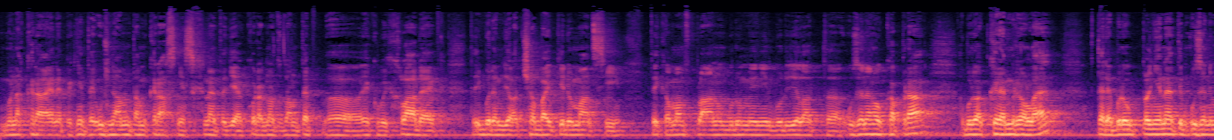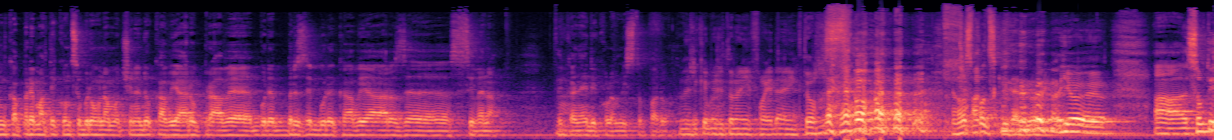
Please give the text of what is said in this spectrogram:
nebo nakrájené pěkně, teď už nám tam krásně schne, teď je akorát na to tam tep, uh, jakoby chládek, teď budeme dělat čabajky domácí, teďka mám v plánu, budu měnit, budu dělat eh, uzeného kapra a budu krem role, které budou plněné tím uzeným kaprem a ty konce budou namočené do kaviáru, právě bude brzy bude kaviár ze Sivena. Teďka někdy kolem listopadu. My říkáme, že to není fine dining. To... Hospodský tak jo, jo, jo. A jsou ty,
